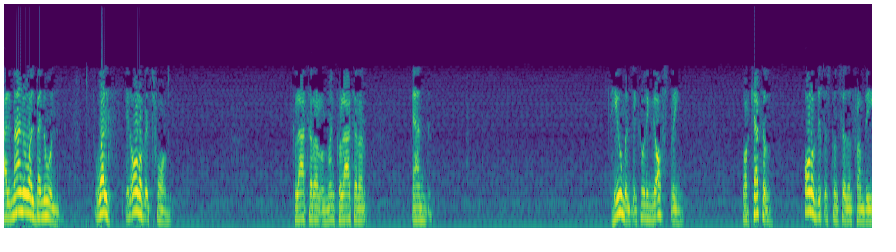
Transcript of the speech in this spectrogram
المال والبنون wealth in all of its form collateral or non-collateral and humans including the offspring or cattle all of this is considered from the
